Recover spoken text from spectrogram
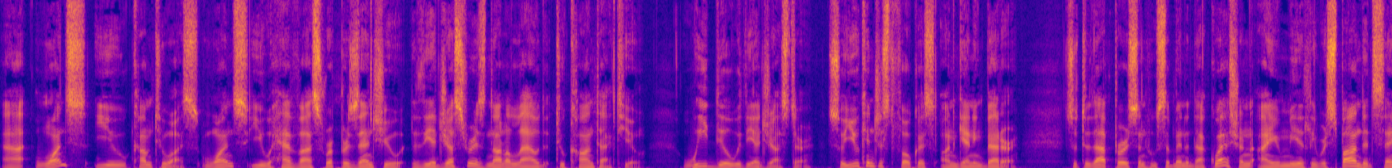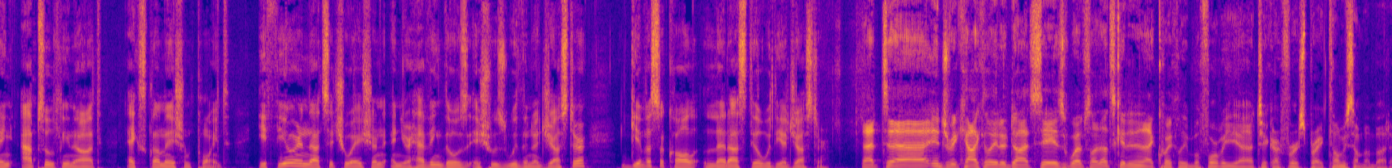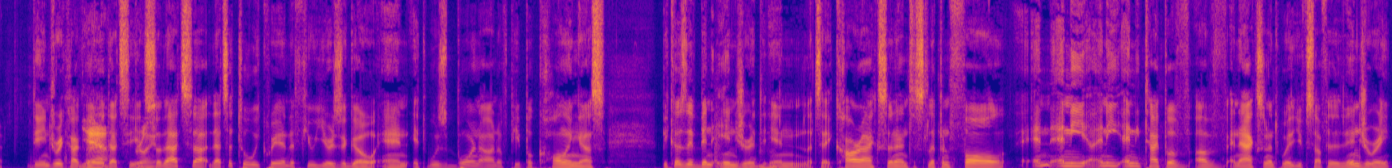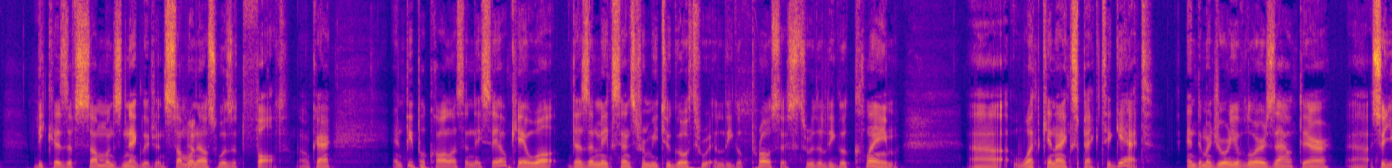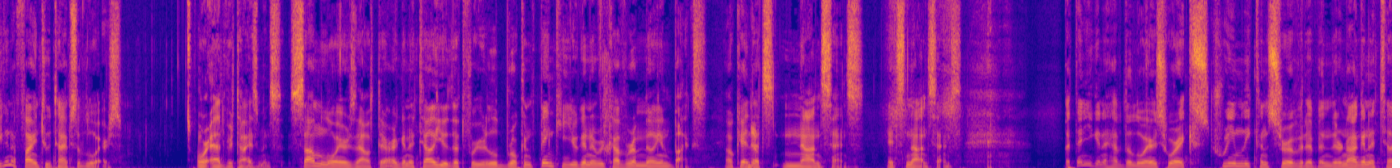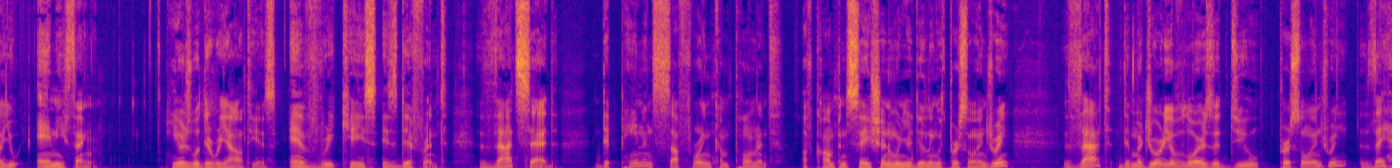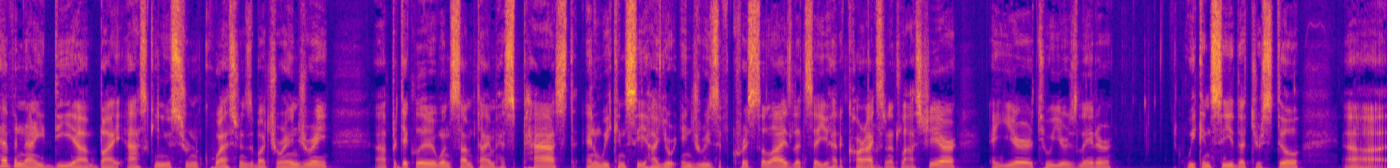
Uh, once you come to us once you have us represent you the adjuster is not allowed to contact you. We deal with the adjuster. So you can just focus on getting better. So to that person who submitted that question i immediately responded saying absolutely not exclamation point if you're in that situation and you're having those issues with an adjuster give us a call let us deal with the adjuster That uh, injurycalculator.ca is website. Let's get into that quickly before we uh, take our first break. Tell me something about it. the injury calculator. Yeah. So that's uh, that's a tool we created a few years ago, and it was born out of people calling us because they've been injured Mm-hmm. in, let's say, a car accident, a slip and fall, and any any any type of of an accident where you've suffered an injury because of someone's negligence. Someone Yep. else was at fault. Okay. And people call us and they say, okay, well, does it make sense for me to go through a legal process, through the legal claim? Uh, what can I expect to get? And the majority of lawyers out there, uh, so you're going to find two types of lawyers or advertisements. Some lawyers out there are going to tell you that for your little broken pinky, you're going to recover a million bucks. Okay, that's nonsense. It's nonsense. But then you're going to have the lawyers who are extremely conservative and they're not going to tell you anything. Here's what the reality is every case is different. That said, the pain and suffering component of compensation when you're dealing with personal injury, that the majority of lawyers that do personal injury, they have an idea by asking you certain questions about your injury, uh, particularly when some time has passed and we can see how your injuries have crystallized. Let's say you had a car accident last year, a year, two years later, we can see that you're still uh,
